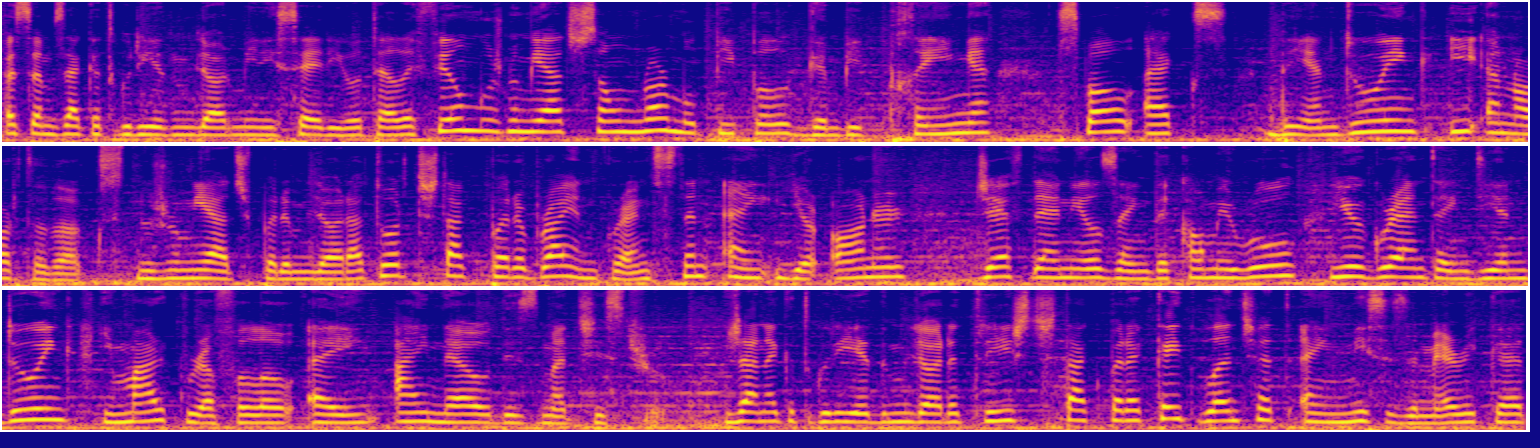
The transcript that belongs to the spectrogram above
Passamos à categoria de melhor minissérie ou telefilme. Os nomeados são Normal People, Gambito de Rainha, Small Axe, The Undoing e Unorthodox. Nos nomeados para melhor ator, destaque para Bryan Cranston em Your Honor, Jeff Daniels em The Comey Rule, Hugh Grant em The Undoing e Mark Ruffalo em I Know This Much Is True. Já na categoria de melhor atriz, destaque para Kate Blanchett em Mrs. America,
